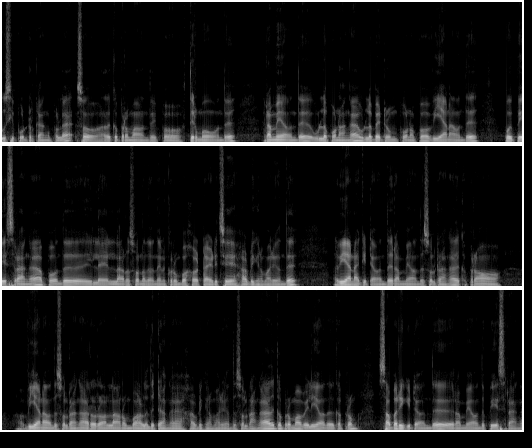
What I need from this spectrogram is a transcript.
ஊசி போட்டிருக்காங்க போல். ஸோ அதுக்கப்புறமா வந்து இப்போது திரும்பவும் வந்து ரம்யா வந்து உள்ளே போனாங்க. உள்ளே பெட்ரூம் போனப்போ வியானா வந்து போய் பேசுகிறாங்க அப்போ வந்து இல்லை எல்லாரும் சொன்னது வந்து எனக்கு ரொம்ப ஹர்ட் ஆகிடுச்சு அப்படிங்கிற மாதிரி வந்து வியானா கிட்டே வந்து ரம்யா வந்து சொல்கிறாங்க அதுக்கப்புறம் வியானா வந்து சொல்கிறாங்க அரோராலாம் ரொம்ப அழுதுட்டாங்க அப்படிங்கிற மாதிரி வந்து சொல்கிறாங்க அதுக்கப்புறமா வெளியே வந்ததுக்கப்புறம் சபரிக்கிட்ட வந்து ரம்யா வந்து பேசுகிறாங்க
